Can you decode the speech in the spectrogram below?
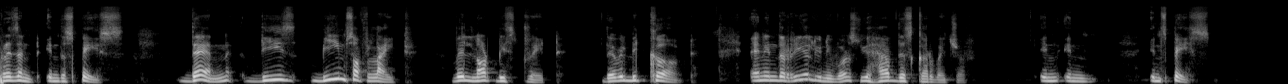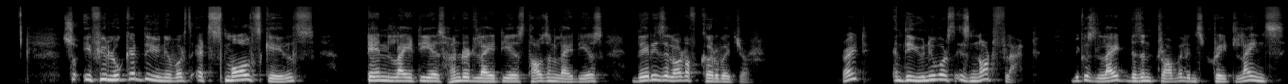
present in the space, then these beams of light will not be straight. They will be curved. And in the real universe you have this curvature in in in space. So if you look at the universe at small scales 10 light years 100 light years 1000 light years there is a lot of curvature right? And the universe is not flat because light doesn't travel in straight lines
